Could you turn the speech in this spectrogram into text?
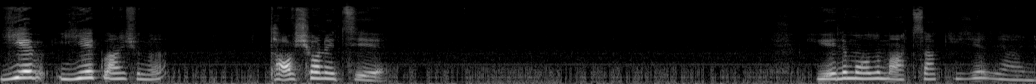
Ye, yiyek lan şunu. Tavşan eti. Yiyelim oğlum atsak yiyeceğiz yani.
